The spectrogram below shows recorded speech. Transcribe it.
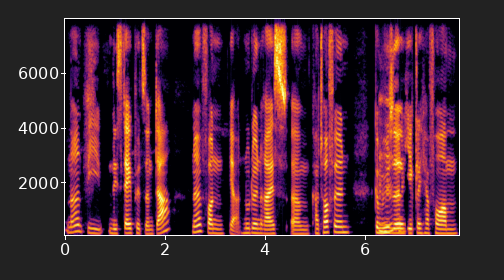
ne? Die die Staples sind da, ne, von, ja, Nudeln, Reis, ähm, Kartoffeln, Gemüse Mhm. jeglicher Form,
